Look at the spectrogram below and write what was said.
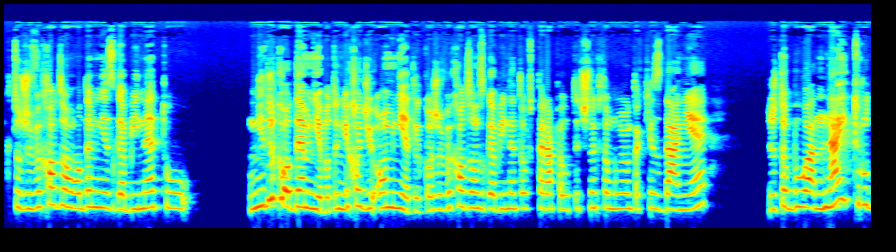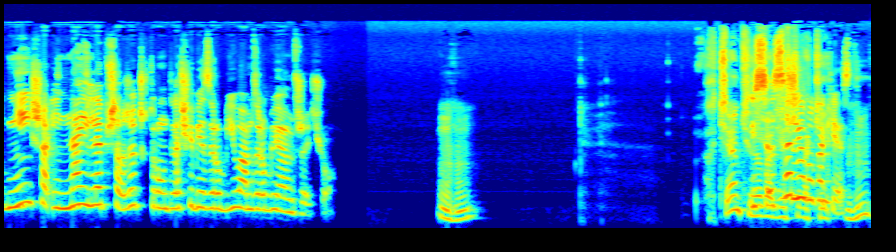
którzy wychodzą ode mnie z gabinetu, nie tylko ode mnie, bo to nie chodzi o mnie, tylko że wychodzą z gabinetów terapeutycznych, to mówią takie zdanie, że to była najtrudniejsza i najlepsza rzecz, którą dla siebie zrobiłam, zrobiłem w życiu. Mhm. Chciałem ci I zadać serio to tak jest. Mhm.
